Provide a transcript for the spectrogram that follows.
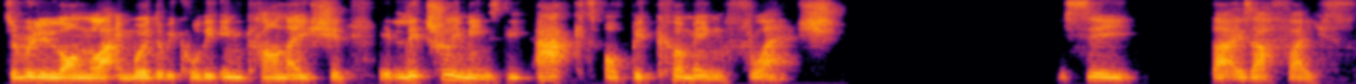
It's a really long Latin word that we call the incarnation. It literally means the act of becoming flesh. You see, that is our faith.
